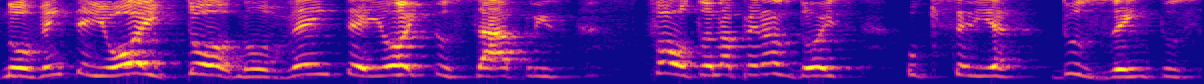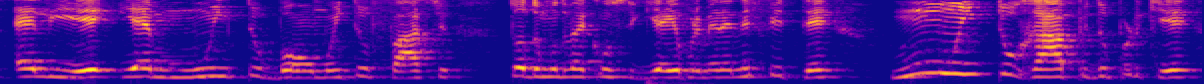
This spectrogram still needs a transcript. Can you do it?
98, 98 saplings faltando apenas dois, o que seria 200 LE, e é muito bom, muito fácil, todo mundo vai conseguir aí o primeiro NFT muito rápido, porque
